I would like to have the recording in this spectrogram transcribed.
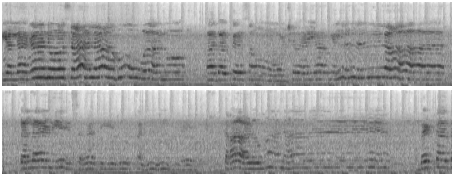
ಎಲ್ಲರನು ಸಲಹುವನು ಅದಕ್ಕೆ ಸಂಶಯವಿಲ್ಲ. ಕಲಣಿಸದಿರು ಕಣ್ಣಿಗೆ ತಾಳು ಮನವೇ. ಬೆಟ್ಟದ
